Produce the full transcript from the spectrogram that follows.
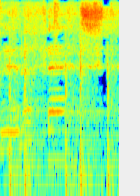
manifest.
